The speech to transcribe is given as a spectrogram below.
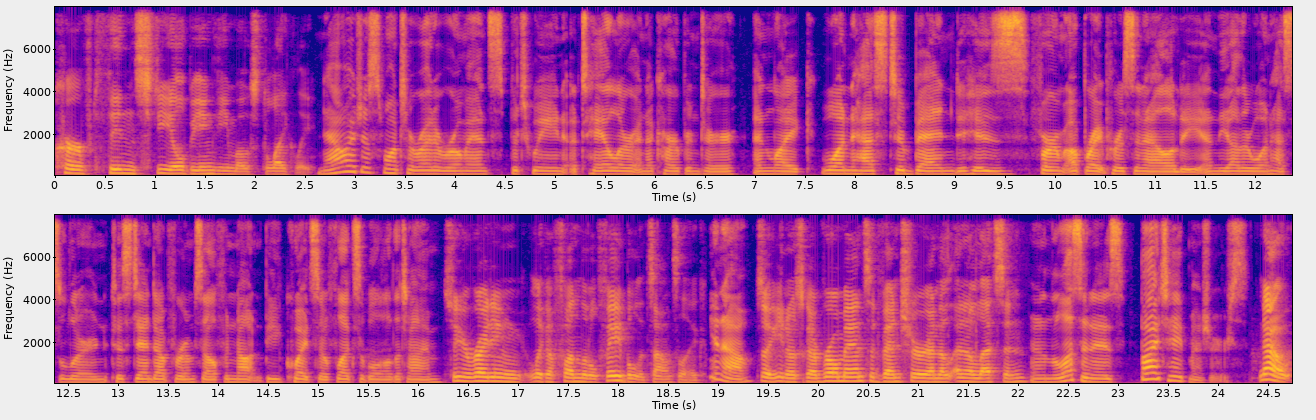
curved thin steel being the most likely. Now I just want to write a romance between a tailor and a carpenter, and like one has to bend his firm, upright personality, and the other one has to learn to stand up for himself and not be quite so flexible all the time. So you're writing like a fun little fable, it sounds like. You know. So, you know, it's got romance, adventure, and a, and a lesson. And the lesson is buy tape measures. Now,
